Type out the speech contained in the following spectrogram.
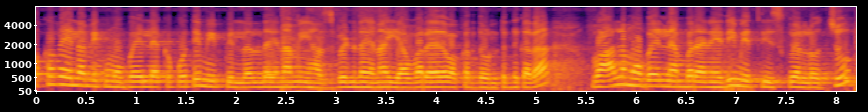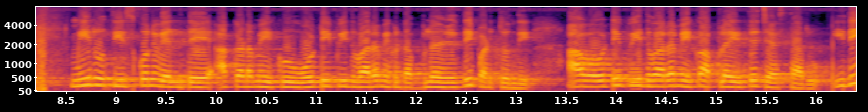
ఒకవేళ మీకు మొబైల్ లేకపోతే మీ పిల్లలదైనా మీ హస్బెండ్దైనా ఎవరైనా ఒకరిది ఉంటుంది కదా వాళ్ళ మొబైల్ నెంబర్ అనేది మీరు తీసుకువెళ్ళవచ్చు మీరు తీసుకొని వెళ్తే అక్కడ మీకు ఓటీపీ ద్వారా మీకు డబ్బులు అనేది పడుతుంది. ఆ ఓటీపీ ద్వారా మీకు అప్లై అయితే చేస్తారు. ఇది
